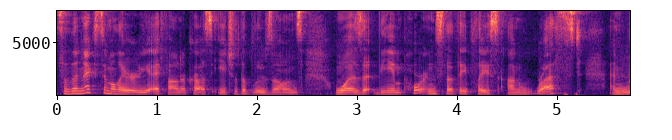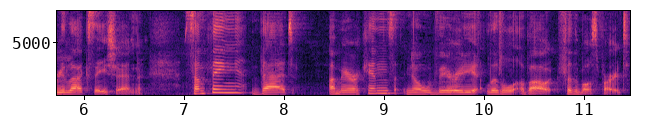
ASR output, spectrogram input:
So the next similarity I found across each of the blue zones was the importance that they place on rest and relaxation, something that Americans know very little about for the most part.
